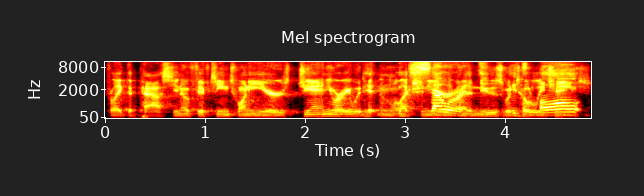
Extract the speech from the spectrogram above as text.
for like the past, you know, 15, 20 years, January would hit an election accelerant. year and the news would it's totally all, change.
